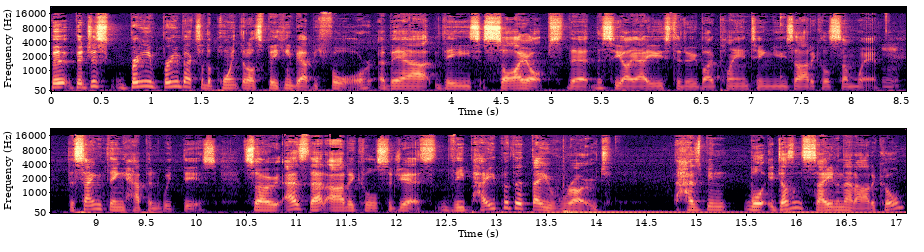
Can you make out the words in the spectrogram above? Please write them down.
but but just bringing bringing back to the point that I was speaking about before about these psyops that the CIA used to do by planting news articles somewhere. Mm. The same thing happened with this. So as that article suggests, the paper that they wrote has been well, it doesn't say it in that article.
